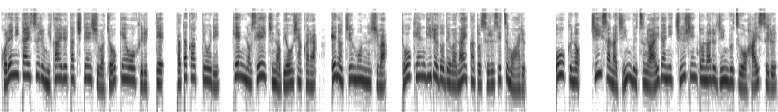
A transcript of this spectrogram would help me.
これに対するミカエルたち天使は長剣を振るって戦っており、剣の聖地の描写から、絵の注文主は、刀剣ギルドではないかとする説もある。多くの小さな人物の間に中心となる人物を配する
